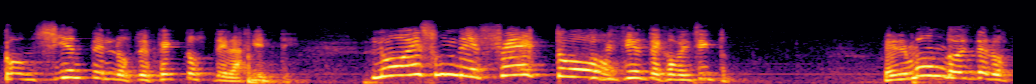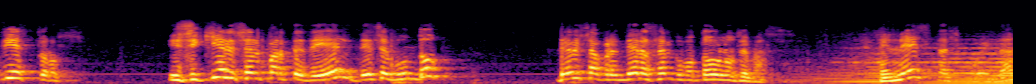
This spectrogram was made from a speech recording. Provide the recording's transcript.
Consienten los defectos de la gente. No es un defecto. Suficiente, jovencito. El mundo es de los diestros. Y si quieres ser parte de él, de ese mundo, debes aprender a ser como todos los demás. En esta escuela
